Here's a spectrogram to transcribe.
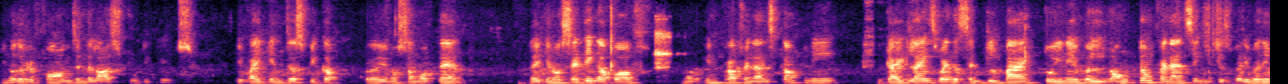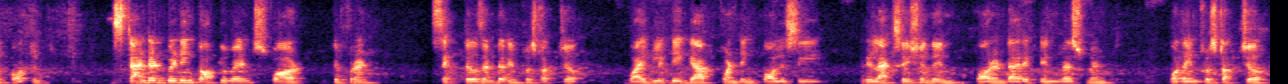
you know the reforms in the last two decades. If I can just pick up uh, you know some of them, like you know setting up of you know, infra finance company, guidelines by the central bank to enable long-term financing, which is very very important. Standard bidding documents for different sectors under infrastructure viability gap funding policy, relaxation in foreign direct investment for the infrastructure,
